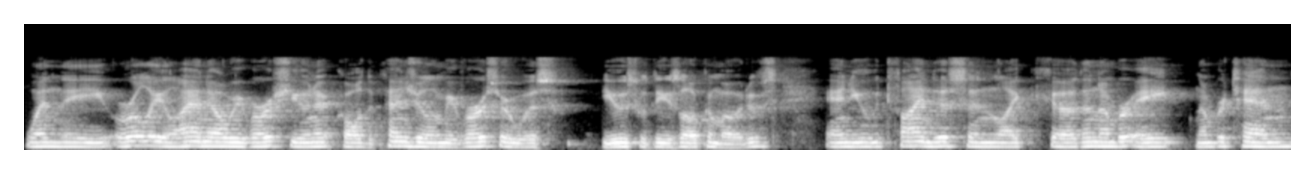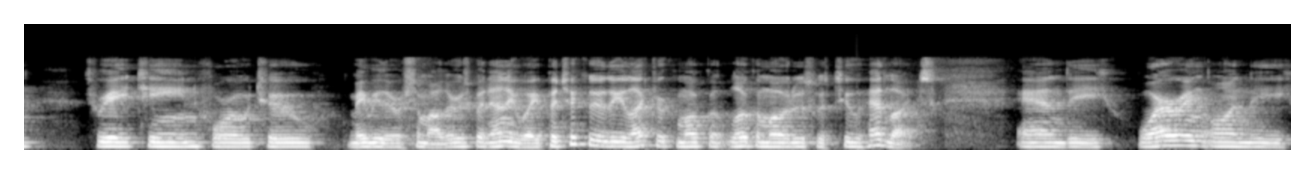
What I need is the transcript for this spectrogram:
when the early Lionel reverse unit called the pendulum reverser was used with these locomotives. And you would find this in like uh, the number 8, number 10, 318, 402, maybe there are some others, but anyway, particularly the electric locomotives with two headlights. And the wiring on the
